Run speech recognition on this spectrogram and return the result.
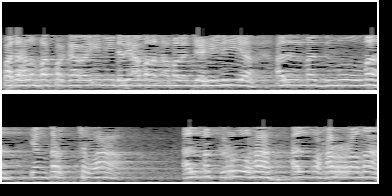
Padahal empat perkara ini dari amalan-amalan jahiliyah. Al-madmumah yang tercela. Al-makruhah, al-muharramah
